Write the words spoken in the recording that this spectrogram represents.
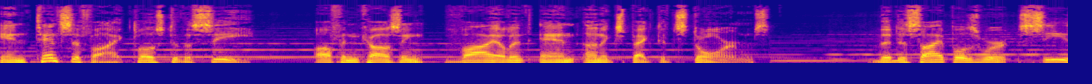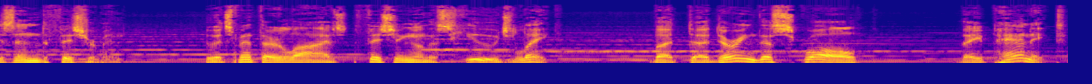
intensify close to the sea, often causing violent and unexpected storms. The disciples were seasoned fishermen who had spent their lives fishing on this huge lake. But uh, during this squall, they panicked.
